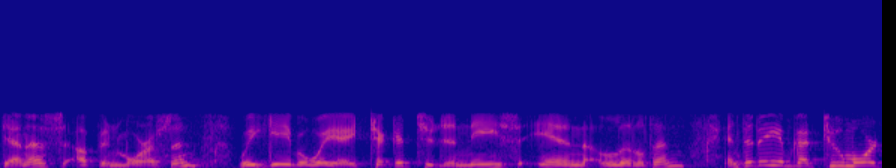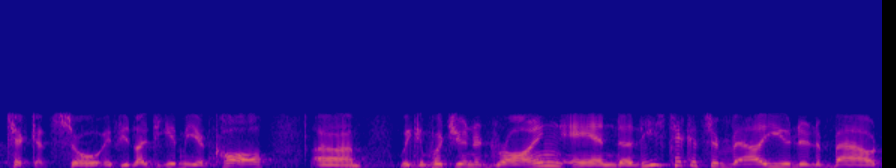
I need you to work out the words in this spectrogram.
Dennis up in Morrison. We gave away a ticket to Denise in Littleton. And today I've got two more tickets. So if you'd like to give me a call, uh, we can put you in a drawing. And uh, these tickets are valued at about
